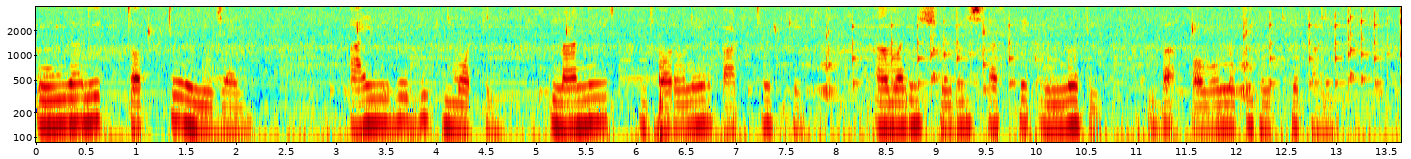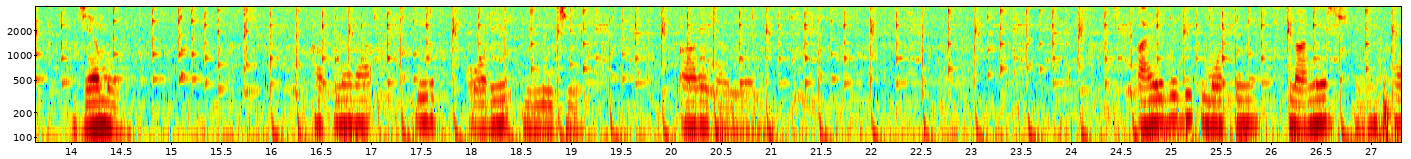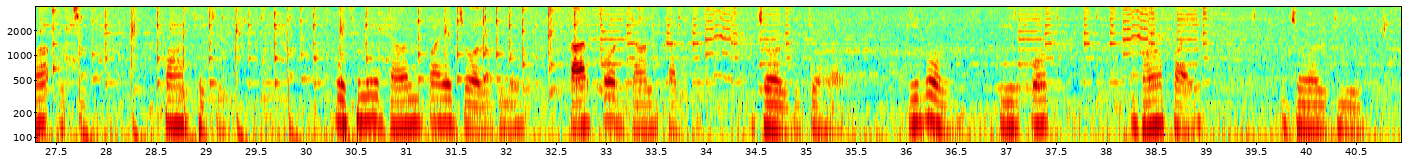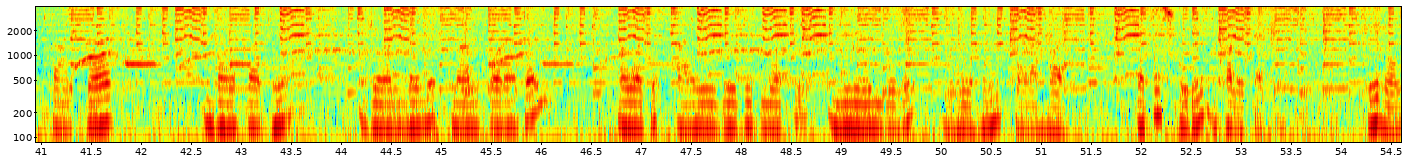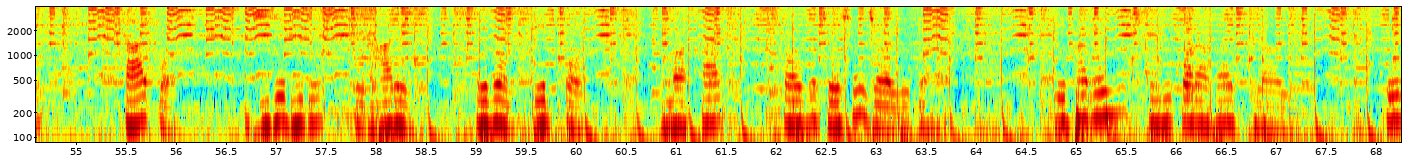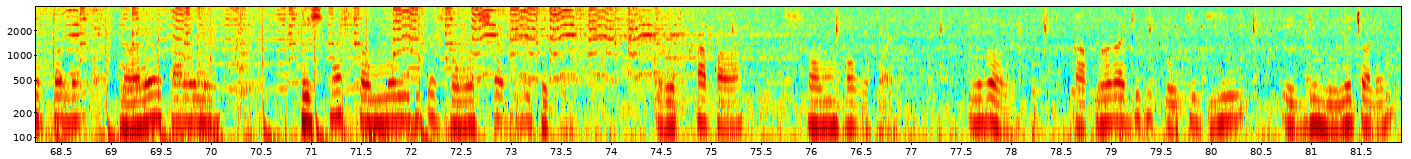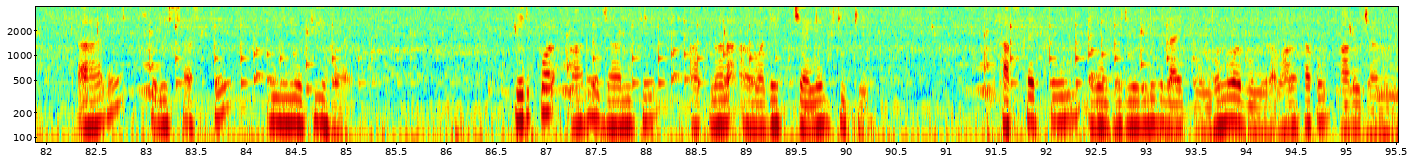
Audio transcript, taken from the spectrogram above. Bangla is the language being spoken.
পৌরাণিক তত্ত্ব অনুযায়ী, আয়ুর্বেদিক মতে স্নানের ধরনের পার্থক্যে আমাদের শরীর স্বাস্থ্যের উন্নতি বা অবনতি ঘটতে পারে। যেমন, আপনারা এর পরের ইমেজে আরও জানবেন। আয়ুর্বেদিক মতে স্নানের শুরু হওয়া উচিত পা থেকে। প্রথমে ডান পায়ে জল দিয়ে, তারপর ডান কাঁধে জল দিতে হয় এবং এরপর বাঁ পায়ে জল দিয়ে, তারপর বাঁ কাঁধে জল ঢেলে স্নান করাটাই আমাদের আয়ুর্বেদিক মতে নিয়ম বলে গ্রহণ করা হয়। তাতে শরীর ভালো থাকে এবং তারপর ধীরে ধীরে ঘাড়ে এবং এরপর মাথায় সর্বশেষে জল দিতে হয়। এভাবেই শুরু করা হয় স্নান। এর ফলে স্নানের কারণে পেশার সম্বন্ধিত সমস্যাগুলি থেকে রক্ষা পাওয়া সম্ভব হয় এবং আপনারা যদি প্রতিদিন এগুলি মেনে চলেন, তাহলে শরীর স্বাস্থ্যের উন্নতি হয়। এরপর আরও জানতে আপনারা আমাদের চ্যানেলটিকে সাবস্ক্রাইব করুন এবং ভিডিওগুলিকে লাইক করুন। ধন্যবাদ বন্ধুরা, ভালো থাকুন, আরও জানুন।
